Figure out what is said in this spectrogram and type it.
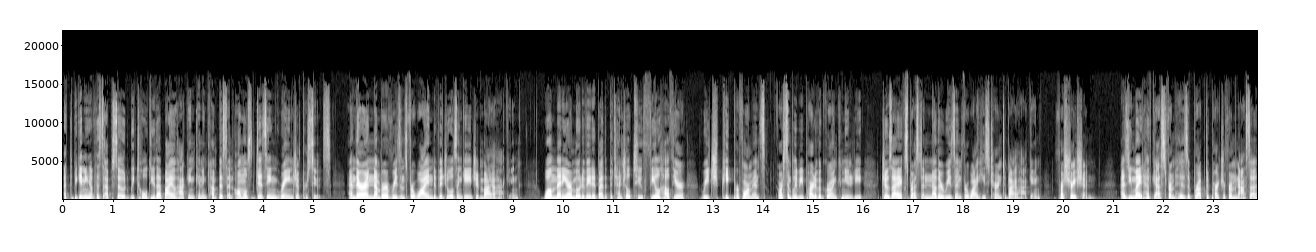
at the beginning of this episode we told you that biohacking can encompass an almost dizzying range of pursuits and there are a number of reasons for why individuals engage in biohacking. While many are motivated by the potential to feel healthier, reach peak performance, or simply be part of a growing community, Josiah expressed another reason for why he's turned to biohacking frustration. As you might have guessed from his abrupt departure from NASA,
